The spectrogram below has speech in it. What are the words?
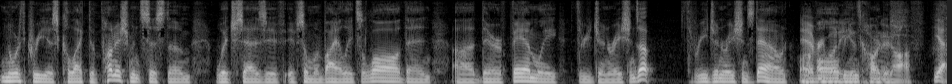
North Korea's collective punishment system, which says if, if someone violates a law, then uh, their family, three generations up, three generations down, are Everybody all being carted punished. off. Yeah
